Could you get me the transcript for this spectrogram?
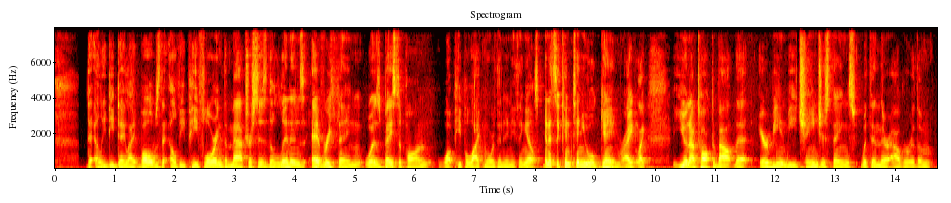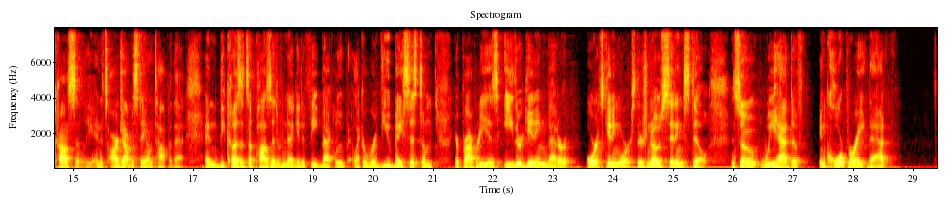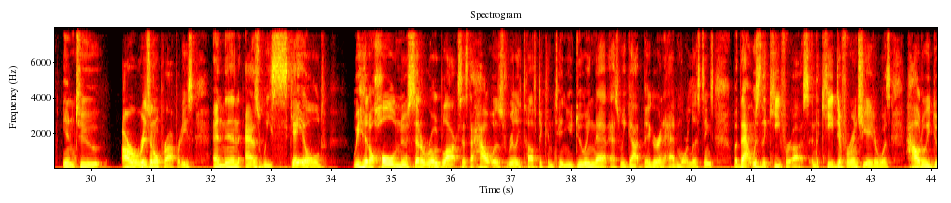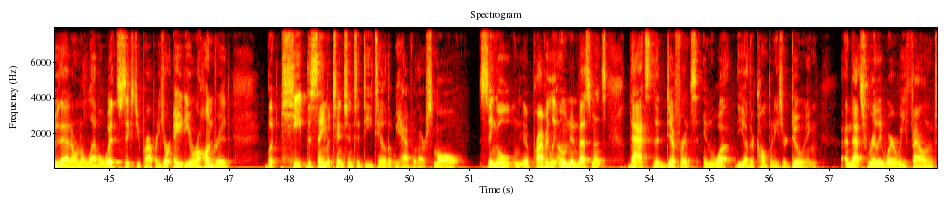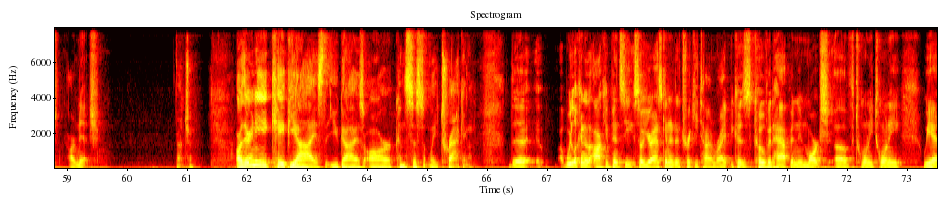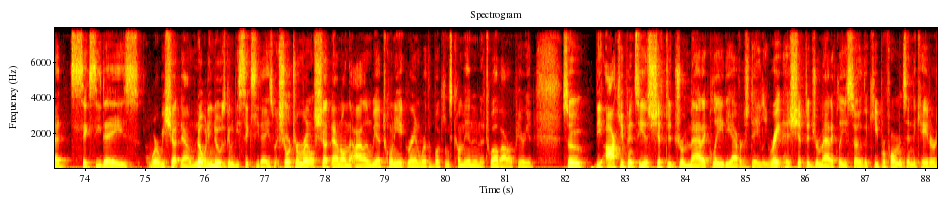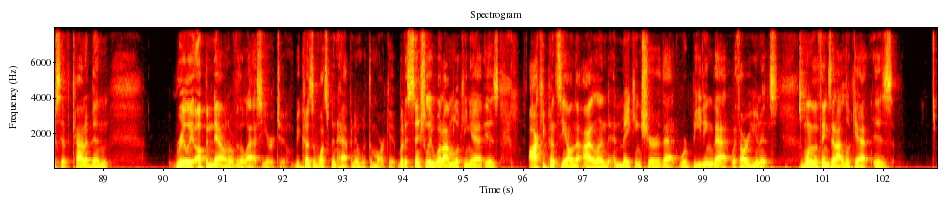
the LED daylight bulbs, the LVP flooring, the mattresses, the linens, everything was based upon what people like more than anything else. And it's a continual game, right? Like you and I've talked about that Airbnb changes things within their algorithm constantly. And it's our job to stay on top of that. And because it's a positive negative feedback loop, like a review based system, your property is either getting better or it's getting worse. There's no sitting still. And so we had to incorporate that into our original properties. And then as we scaled, we hit a whole new set of roadblocks as to how it was really tough to continue doing that as we got bigger and had more listings. But that was the key for us. And the key differentiator was how do we do that on a level with 60 properties or 80 or 100, but keep the same attention to detail that we have with our small single you know, privately owned investments that's the difference in what the other companies are doing and that's really where we found our niche Gotcha. Are there any KPIs that you guys are consistently tracking? The we're looking at the occupancy. So you're asking at a tricky time, right? Because COVID happened in March of 2020. We had 60 days where we shut down. Nobody knew it was going to be 60 days, but short-term rentals shut down on the island. We had 28 grand worth of bookings come in in a 12-hour period. So the occupancy has shifted dramatically. The average daily rate has shifted dramatically. So the key performance indicators have kind of been really up and down over the last year or two because of what's been happening with the market. But essentially, what I'm looking at is occupancy on the island and making sure that we're beating that with our units. One of the things that I look at is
